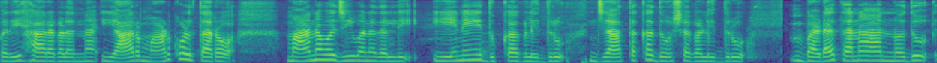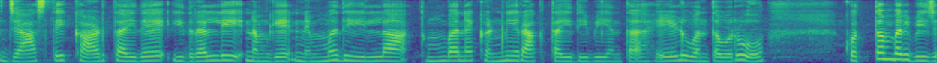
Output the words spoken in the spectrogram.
ಪರಿಹಾರಗಳನ್ನು ಯಾರು ಮಾಡ್ಕೊಳ್ತಾರೋ? ಮಾನವ ಜೀವನದಲ್ಲಿ ಏನೇ ದುಃಖಗಳಿದ್ದರೂ ಜಾತಕ ದೋಷಗಳಿದ್ರು, ಬಡತನ ಅನ್ನೋದು ಜಾಸ್ತಿ ಕಾಡ್ತಾ ಇದೆ. ಇದರಲ್ಲಿ ನಮಗೆ ನೆಮ್ಮದಿ ಇಲ್ಲ ತುಂಬಾ ಕಣ್ಣೀರಾಗ್ತಾ ಇದ್ದೀವಿ ಅಂತ ಹೇಳುವಂಥವರು ಕೊತ್ತಂಬರಿ ಬೀಜ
